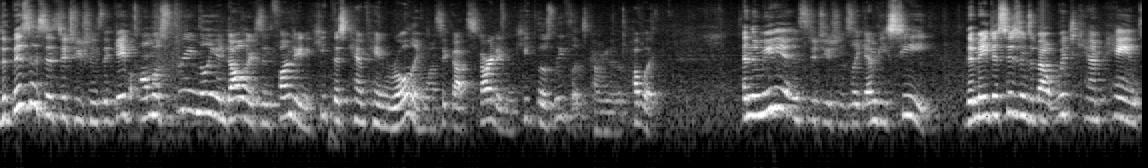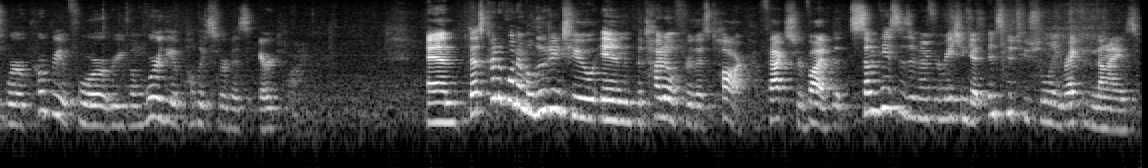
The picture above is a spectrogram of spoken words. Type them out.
the business institutions that gave almost $3 million in funding to keep this campaign rolling once it got started and keep those leaflets coming to the public. And the media institutions like NBC that made decisions about which campaigns were appropriate for or even worthy of public service airtime. And that's kind of what I'm alluding to in the title for this talk, Facts Survive, that some pieces of information get institutionally recognized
